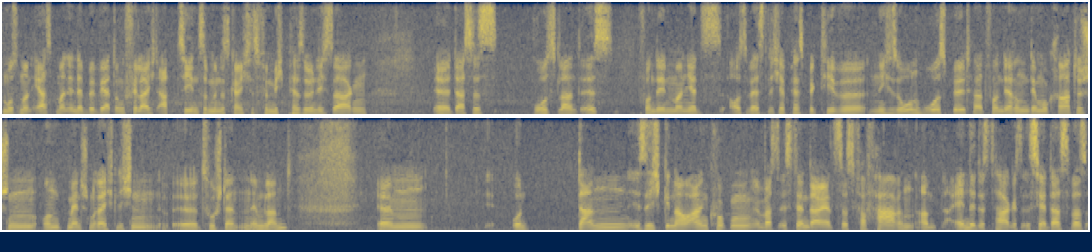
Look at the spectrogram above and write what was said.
muss man erstmal in der Bewertung vielleicht abziehen, zumindest kann ich das für mich persönlich sagen, äh, dass es Russland ist, von denen man jetzt aus westlicher Perspektive nicht so ein hohes Bild hat, von deren demokratischen und menschenrechtlichen äh, Zuständen im Land. Ähm, und dann sich genau angucken, was ist denn da jetzt das Verfahren? Am Ende des Tages ist ja das, was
